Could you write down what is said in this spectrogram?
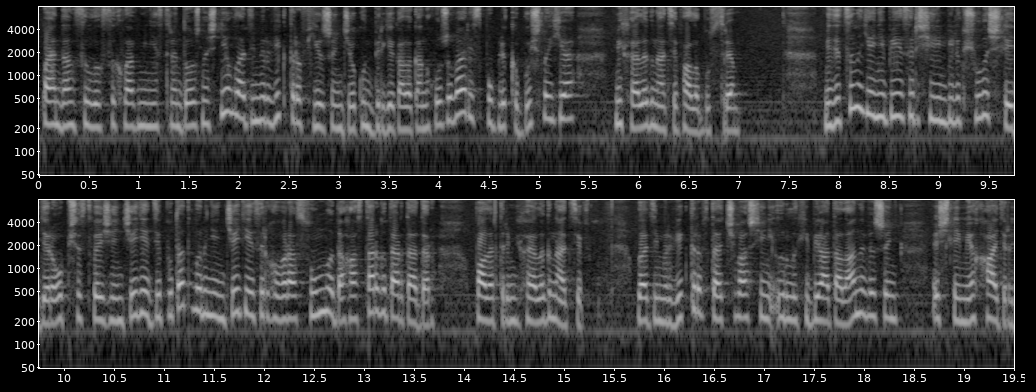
Паяндан сылық сықлав министрін должночне Владимир Викторов ежінже күнберге калаган хужыва республика бұшлығы Михаил Игнатьев алыбустры. Медицина янебе езір шерімбелік шулы шледер общество женчеде депутат вырненче езір ховара сумлы да хастаргытардадыр. Палыртыр Михаил Игнатьев. Владимир Викторов та чывашын ырлых ибе аталановы жын эшлеме хадер.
